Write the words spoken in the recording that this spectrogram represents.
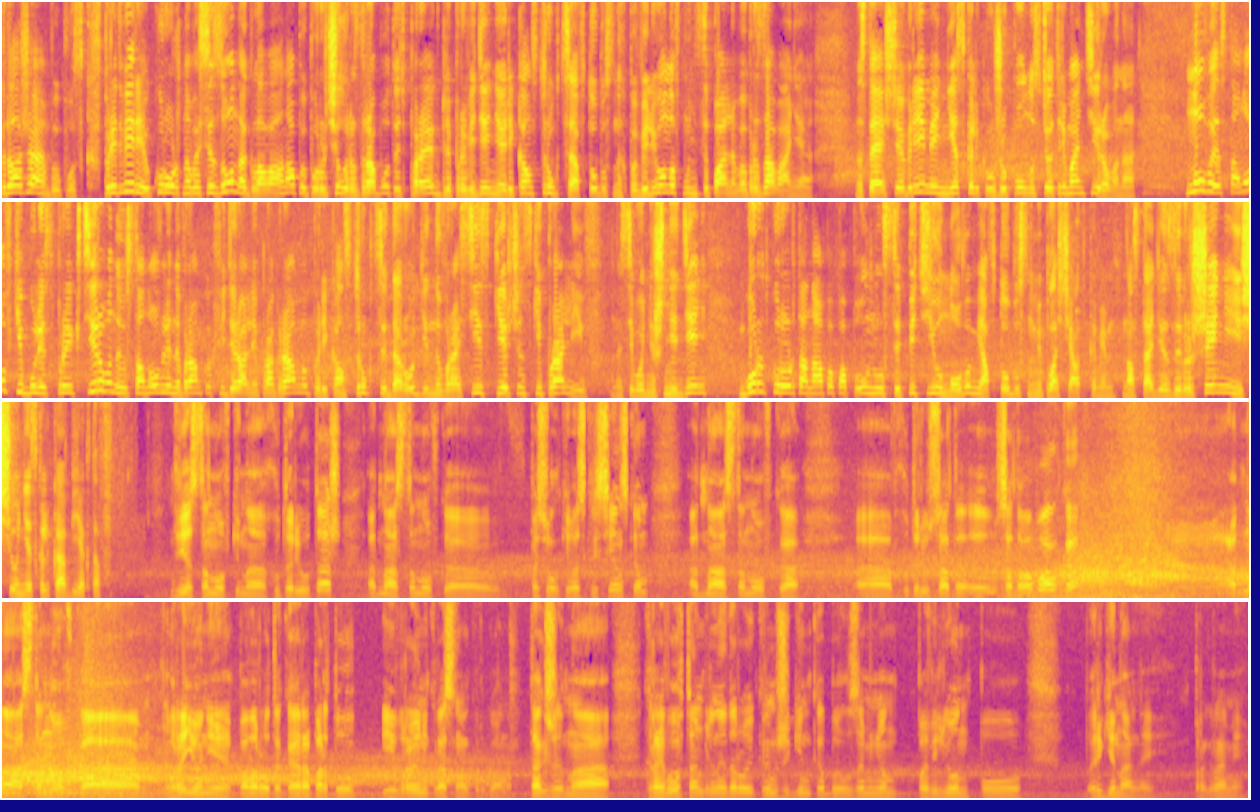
Продолжаем выпуск. В преддверии курортного сезона глава Анапы поручил разработать проект для проведения реконструкции автобусных павильонов муниципального образования. В настоящее время несколько уже полностью отремонтировано. Новые остановки были спроектированы и установлены в рамках федеральной программы по реконструкции дороги Новороссийск-Керченский пролив. На сегодняшний день город-курорт Анапа пополнился пятью новыми автобусными площадками. На стадии завершения еще несколько объектов. Две остановки на хуторе Утаж, одна остановка в поселке Воскресенском, одна остановка э, в хуторе э, Усатого Балка, одна остановка в районе поворота к аэропорту и в районе Красного Кургана. Также на краевой автомобильной дороге Крым-Жигинка был заменен павильон по региональной программе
